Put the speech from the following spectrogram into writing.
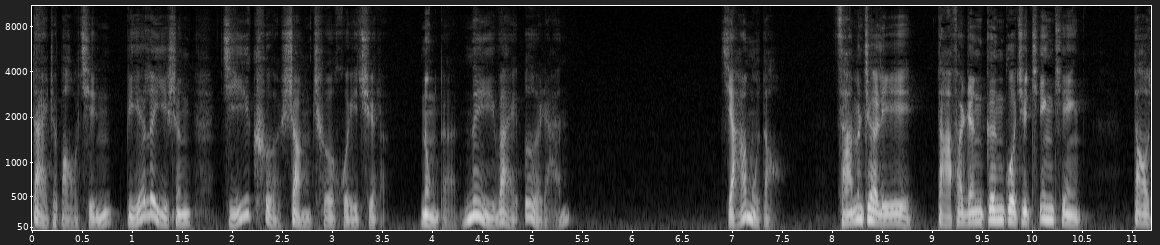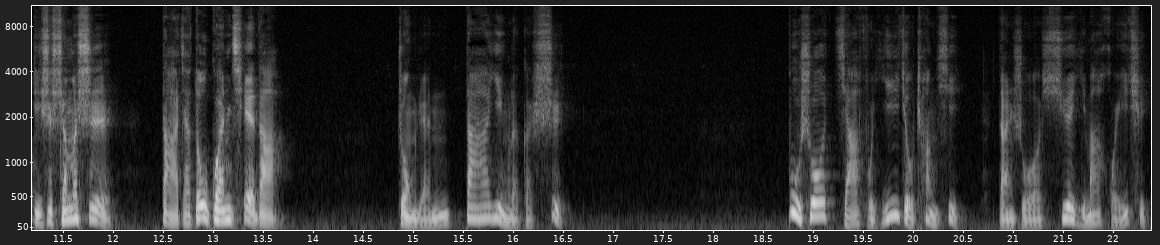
带着宝琴别了一声，即刻上车回去了，弄得内外愕然。贾母道：“咱们这里打发人跟过去听听，到底是什么事？大家都关切的。”众人答应了个是。不说贾府依旧唱戏，单说薛姨妈回去，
